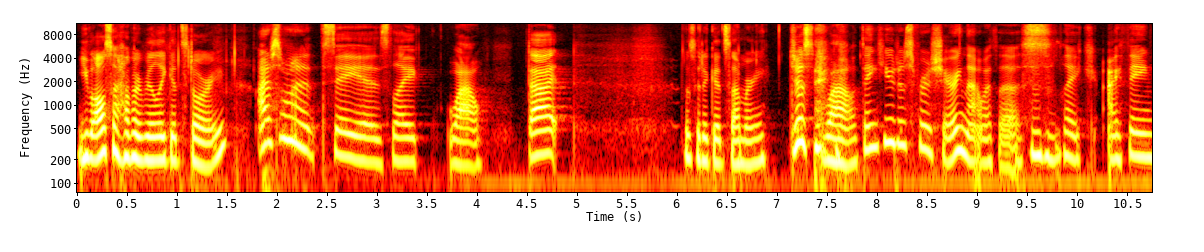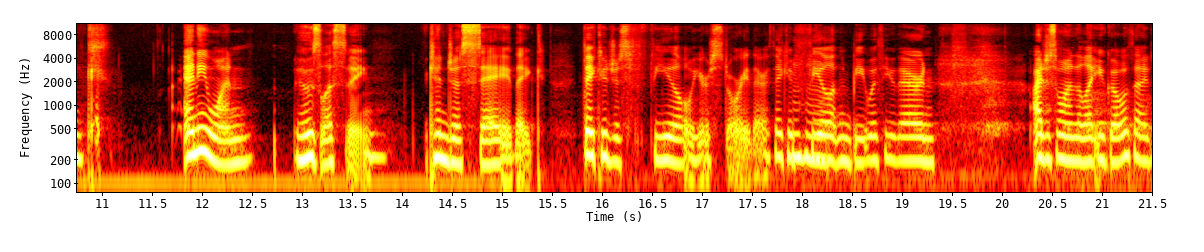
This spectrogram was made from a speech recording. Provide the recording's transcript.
you also have a really good story. I just want to say is like wow. That was it a good summary? Just wow. Thank you just for sharing that with us. Mm-hmm. Like I think anyone who's listening can just say like they could just feel your story there. They could Mm-hmm. feel it and be with you there. And I just wanted to let you go with it.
